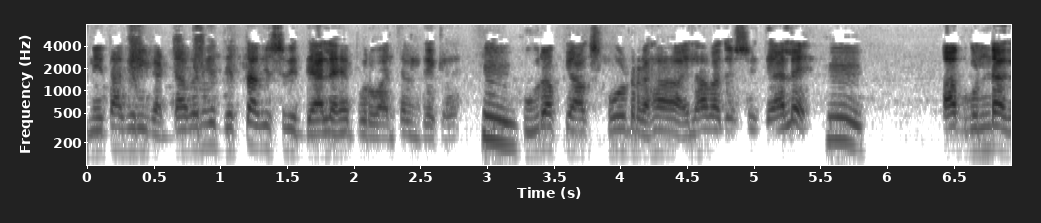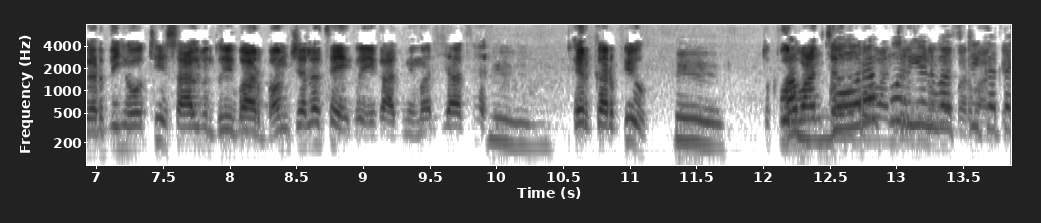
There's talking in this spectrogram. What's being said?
नेतागिरी गड्ढा बन गया जितना विश्वविद्यालय है पूर्वांचल में देखे। हम्म। पूरब के ऑक्सफोर्ड रहा इलाहाबाद विश्वविद्यालय। अब गुंडागर्दी होती साल में दो बार बम चलत है एक, आदमी मर जाते फिर कर्फ्यू। तो गोरखपुर लोग यूनिवर्सिटी का तो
